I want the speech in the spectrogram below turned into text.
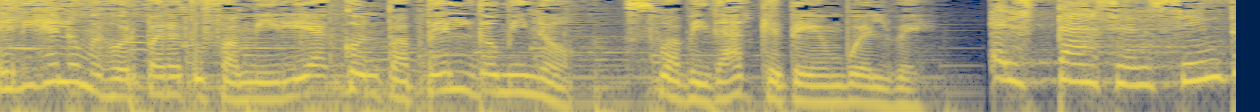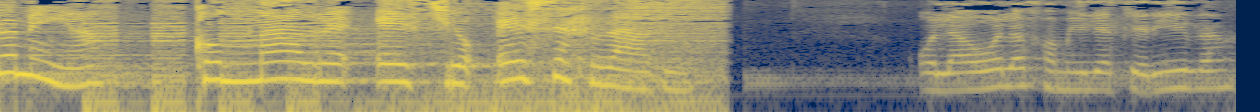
Elige lo mejor para tu familia con papel dominó, suavidad que te envuelve. Estás en sintonía con Madre SOS Radio. Hola, hola familia querida,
